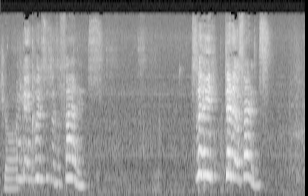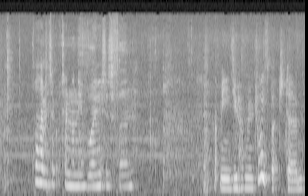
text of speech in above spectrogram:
charge. I'm getting closer to the fence. See, dead at a fence. Oh, that means I've got to turn on the other way. This is fun. That means you have no choice but to turn.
